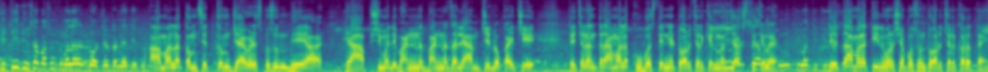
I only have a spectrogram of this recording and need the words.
किती दिवसापासून तुम्हाला टॉर्चर करण्यात येत होतं? आम्हाला कमसेत कम ज्या वेळेसपासून हे ह्या आपशीमध्ये भांडणं भांडणं झाले आमचे लोकांचे त्याच्यानंतर आम्हाला खूपच त्यांनी टॉर्चर करणं किती जास्त केलं आहे वर्षापासून किंवा किती ते तर आम्हाला तीन वर्षापासून टॉर्चर करत आहे.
